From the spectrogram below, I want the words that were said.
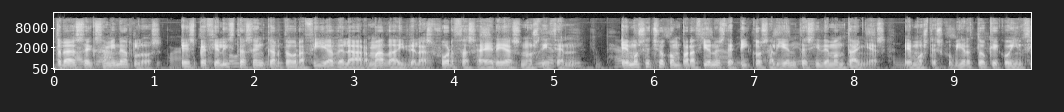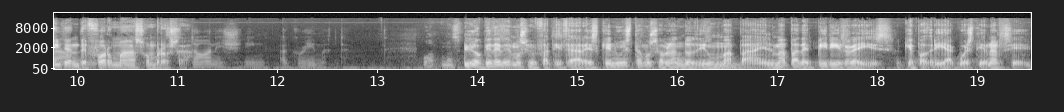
Tras examinarlos, especialistas en cartografía de la Armada y de las Fuerzas Aéreas nos dicen, hemos hecho comparaciones de picos salientes y de montañas, hemos descubierto que coinciden de forma asombrosa. Lo que debemos enfatizar es que no estamos hablando de un mapa, el mapa de Piri Reis, que podría cuestionarse.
